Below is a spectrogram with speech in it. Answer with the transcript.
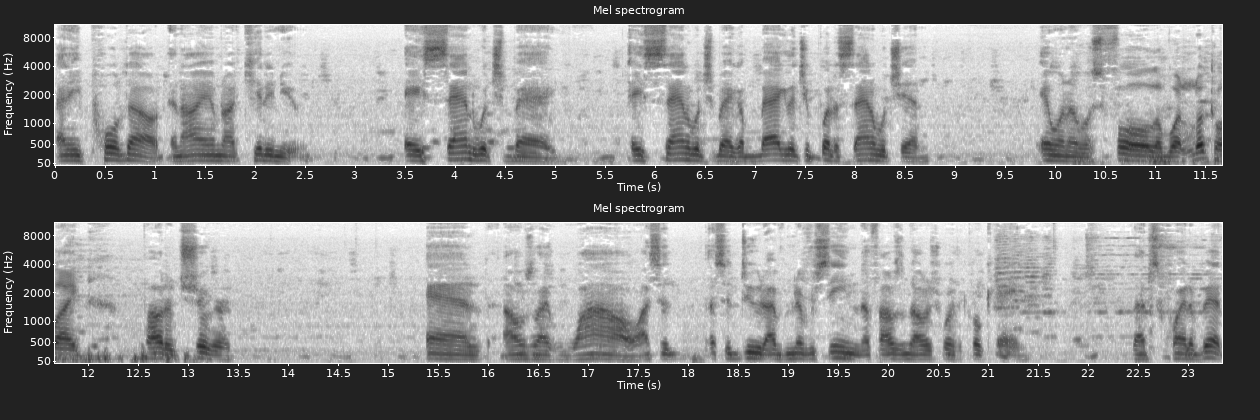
and he pulled out, and I am not kidding you, a sandwich bag, a sandwich bag, a bag that you put a sandwich in and when it was full of what looked like powdered sugar. And I was like, wow. I said, I said, dude, I've never seen a thousand dollars worth of cocaine. That's quite a bit.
